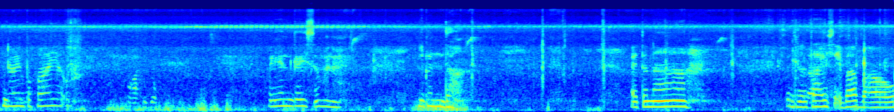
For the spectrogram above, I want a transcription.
Ang daming papaya oh. Ayan guys, ang ano. Ganda. Ito na. Ito na tayo sa ibabaw.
